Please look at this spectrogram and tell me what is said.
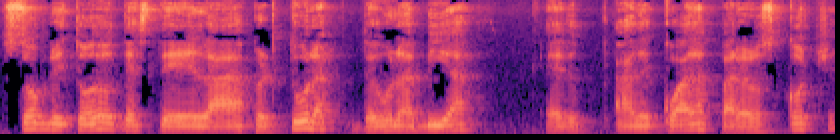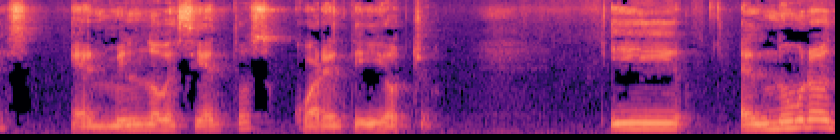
sobre todo desde la apertura de una vía adecuada para los coches en 1948 y el número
